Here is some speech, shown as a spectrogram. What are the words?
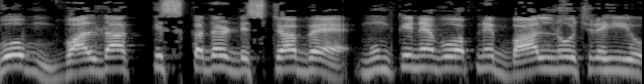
وہ والدہ کس قدر ڈسٹرب ہے ممکن ہے وہ اپنے بال نوچ رہی ہو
